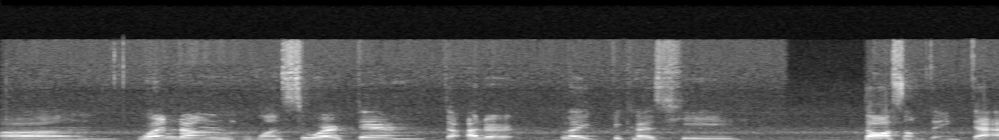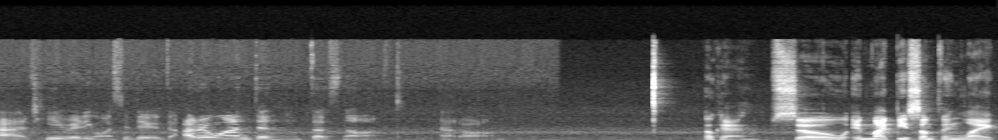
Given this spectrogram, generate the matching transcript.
Um, one of them wants to work there. The other, like, because he saw something that he really wants to do. The other one then does not at all. Okay, so it might be something like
